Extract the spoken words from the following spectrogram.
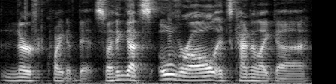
nerfed quite a bit. So I think that's overall, it's kind of like a.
